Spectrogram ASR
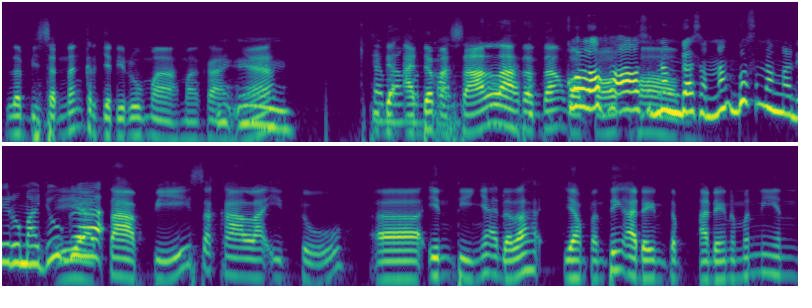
lebih senang kerja di rumah makanya Mm-mm. Kita tidak ada kantor. masalah tentang Kalau soal home. seneng gak seneng, gue seneng di rumah Iya, juga. tapi skala itu eh, intinya adalah yang penting ada yang ada yang nemenin.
